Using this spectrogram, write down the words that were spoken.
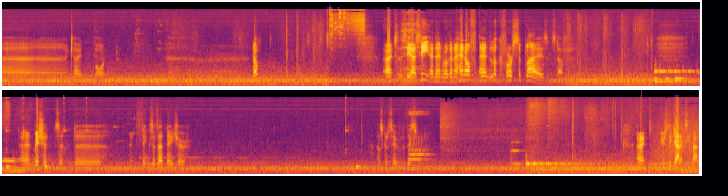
Uh, Mordin. Uh, nope. Alright, to the CIC, and then we're gonna head off and look for supplies and stuff. And missions and, uh, and things of that nature. I was gonna save it for this one. Alright, use the galaxy map.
